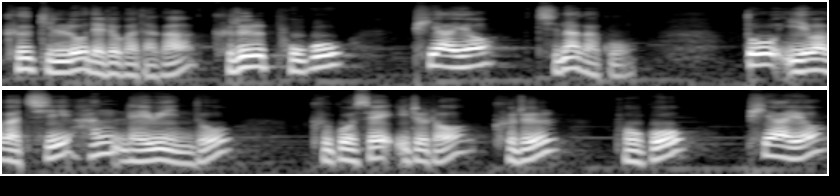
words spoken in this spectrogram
그 길로 내려가다가 그를 보고 피하여 지나가고 또 이와 같이 한 레위인도 그곳에 이르러 그를 보고 피하여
